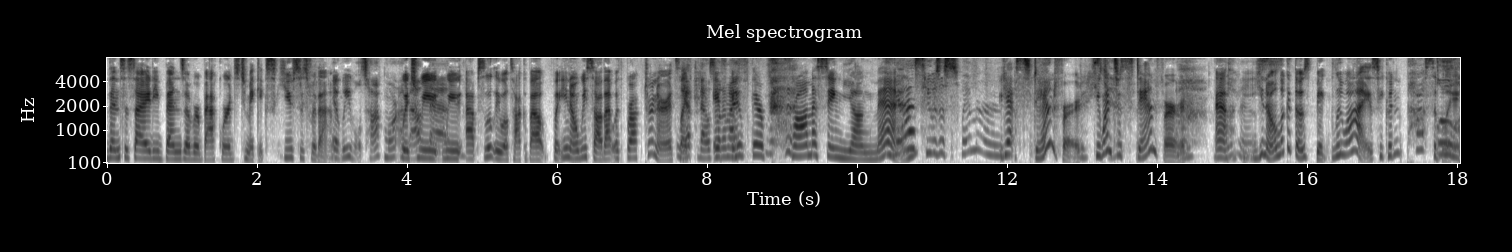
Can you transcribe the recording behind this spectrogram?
then society bends over backwards to make excuses for them. And we will talk more which we that. we absolutely will talk about. But you know, we saw that with Brock Turner. It's like Yep, if, my- if they're promising young men, yes he was a swimmer Yeah, Stanford. He went to Stanford. Uh, you know, look at those big blue eyes. He couldn't possibly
